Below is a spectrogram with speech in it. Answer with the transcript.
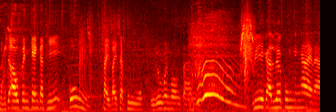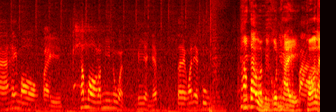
ผมจะเอาเป็นแกงกะทิกุ้งใส่ใบชะพู ดูดูมันมองตา วิธีการเลือกกุ้งง่ายๆนะ ให้มองไป ถ้ามองแล้วมีหนวด มีอย่างเงี้ย แสดงว่าเนี่ยกุ้งพี่ตาอู๋คือคนไทย เพราะอะไร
